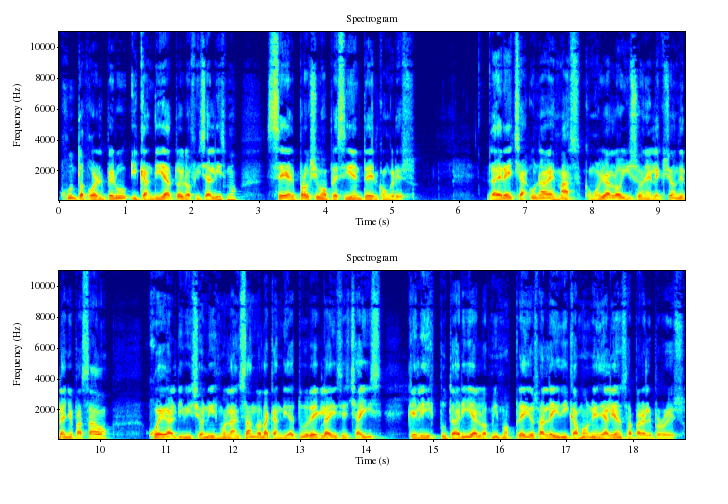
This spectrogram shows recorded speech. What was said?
Juntos por el Perú y candidato del oficialismo, sea el próximo presidente del Congreso. La derecha, una vez más, como ya lo hizo en la elección del año pasado, juega al divisionismo lanzando la candidatura de Gladys Echaíz que le disputaría los mismos predios a Lady Camones de Alianza para el Progreso.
